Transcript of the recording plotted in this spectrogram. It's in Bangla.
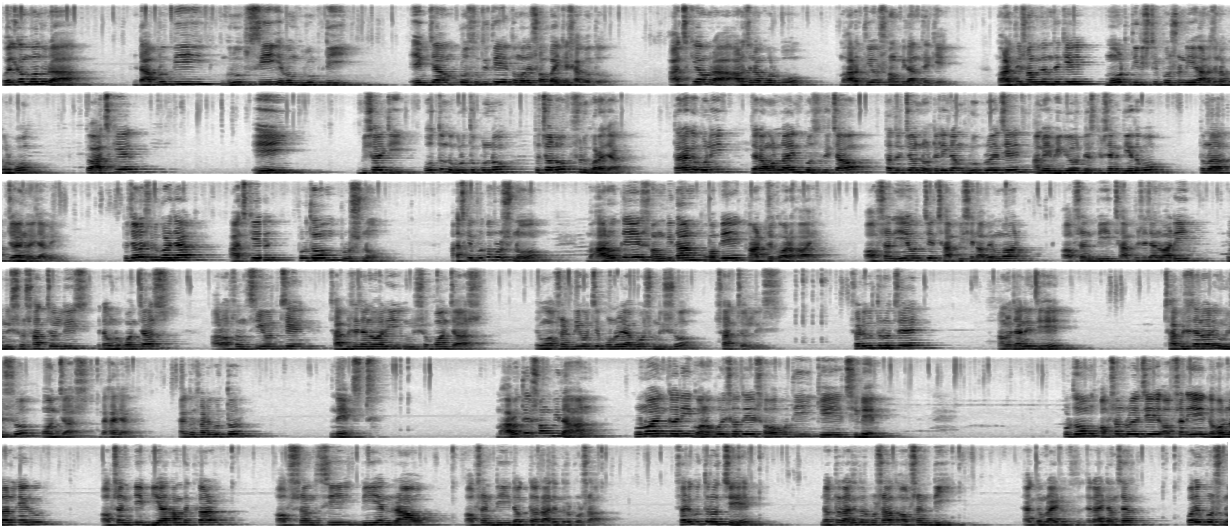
ওয়েলকাম বন্ধুরা ডাব্লিউ বি গ্রুপ সি এবং গ্রুপ ডি এক্সাম প্রস্তুতিতে তোমাদের সবাইকে স্বাগত। আজকে আমরা আলোচনা করব ভারতীয় সংবিধান থেকে। ভারতীয় সংবিধান থেকে মোট তিরিশটি প্রশ্ন নিয়ে আলোচনা করব। তো আজকের এই বিষয়টি অত্যন্ত গুরুত্বপূর্ণ। তো চলো শুরু করা যাক। তার আগে বলি যারা অনলাইন প্রস্তুতি চাও, তাদের জন্য টেলিগ্রাম গ্রুপ রয়েছে, আমি ভিডিও ডেসক্রিপশনে দিয়ে দেবো, তোমরা জয়েন হয়ে যাবে। তো চলো শুরু করা যাক, আজকের প্রথম প্রশ্ন। আজকের প্রথম প্রশ্ন, ভারতের সংবিধান কবে কার্যকর হয়? অপশান এ হচ্ছে ছাব্বিশে নভেম্বর অপশান বি ছাব্বিশে জানুয়ারি, উনিশশো সাতচল্লিশ, এটা উনপঞ্চাশ আর অপশান সি হচ্ছে ছাব্বিশে জানুয়ারি, উনিশশো পঞ্চাশ। এবং অপশান ডি হচ্ছে পনেরোই আগস্ট উনিশশো সাতচল্লিশ। সঠিক উত্তর হচ্ছে, আমরা জানি যে ছাব্বিশে জানুয়ারি উনিশশো পঞ্চাশ। দেখা যাক। একদম সঠিক উত্তর। নেক্সট ভারতের সংবিধান প্রণয়নকারী গণপরিষদের সভাপতি কে ছিলেন? প্রথম অপশন রয়েছে option A Jawaharlal Nehru option B B R Ambedkar option C B N Rao option D, doctor Rajendra Prasad. সঠিক উত্তর হচ্ছে doctor Rajendra Prasad, option D. একদম রাইট রাইট আনসার পরের প্রশ্ন,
